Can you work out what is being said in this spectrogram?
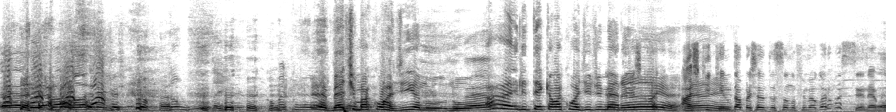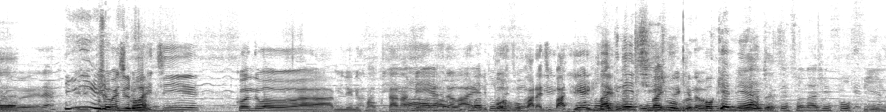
É a mesma lógica. Não sei. Como é que o. É, mete uma cordinha no. no- É. Ah, ele tem aquela cordinha de É, Homem-Aranha. Acho que é. quem não tá prestando atenção no filme agora é você, né, Bruno? Né? Ih, Ele o tem jogo virou. cordinhas. Quando a, a Millennium Falcon tá na Ah, merda maluco, lá, ele, pô, não vou parar de bater aqui. Magnetismo, Bruno, não. qualquer BB-8 merda. é personagem fofinho.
